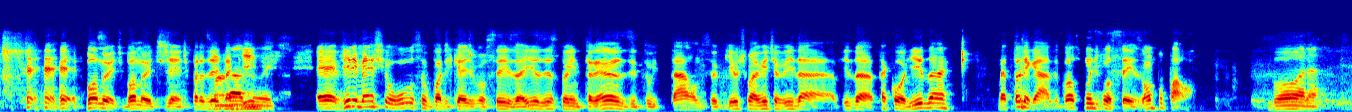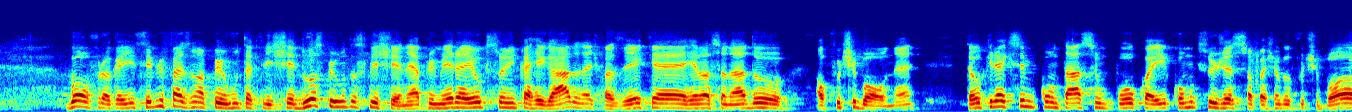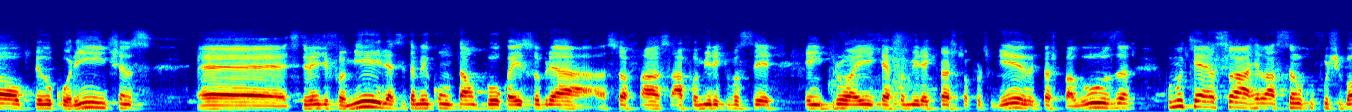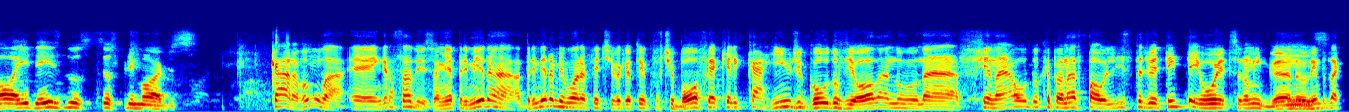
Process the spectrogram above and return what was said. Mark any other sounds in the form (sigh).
(laughs) boa noite, boa noite, gente. Prazer boa estar aqui. Noite. É, vira e mexe, eu ouço o podcast de vocês aí, às vezes estou em trânsito e tal, não sei o que. Ultimamente a vida, a vida tá corrida, mas tô ligado, gosto muito de vocês. Vamos pro pau. Bora. Bom, Franco, a gente sempre faz uma pergunta clichê, duas perguntas clichê, né? A primeira eu que sou encarregado né, de fazer, que é relacionado ao futebol, né? Então eu queria que você me contasse um pouco aí como que surgiu essa sua paixão pelo futebol, pelo Corinthians, é, se vem de família, se também contar um pouco aí sobre a, a sua a, a, família que você entrou aí, que é a família que torce para portuguesa, que torce para Lusa. Como que é a sua relação com o futebol aí desde os seus primórdios? Cara, vamos lá. É engraçado isso. A minha primeira, a primeira memória afetiva que eu tenho com o futebol foi aquele carrinho de gol do Viola no, na final do Campeonato Paulista de 88, se não me engano. Isso. Eu lembro da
